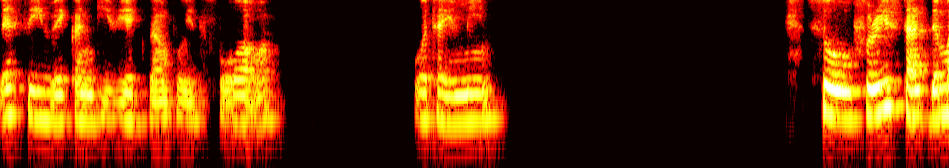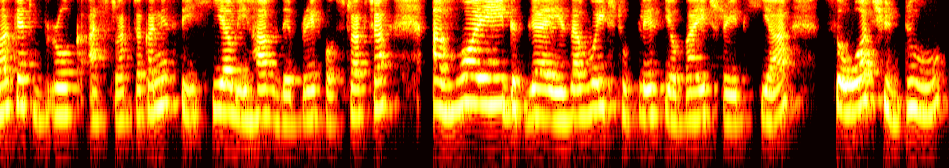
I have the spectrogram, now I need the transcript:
Let's see if I can give you example with four hour, what I mean. So for instance, the market broke a structure. Can you see here we have the break of structure? Avoid, guys, avoid to place your buy trade here. So what you do,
